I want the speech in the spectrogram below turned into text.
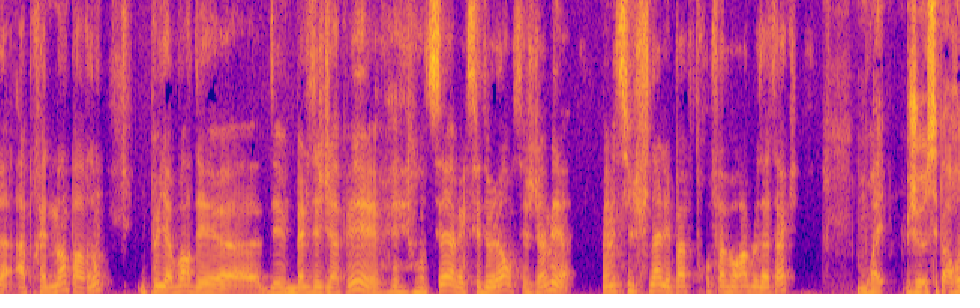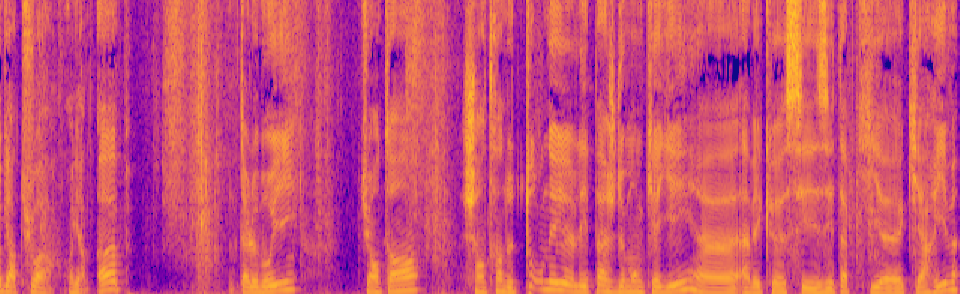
après-demain, pardon, il peut y avoir des, euh, belles échappées. On sait, avec ces deux-là, on sait jamais. Même si le final n'est pas trop favorable aux attaques. Ouais, je sais pas. Regarde, tu vois, regarde. Hop, t'as le bruit, tu entends. Je suis en train de tourner les pages de mon cahier euh, avec euh, ces étapes qui, euh, qui arrivent.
